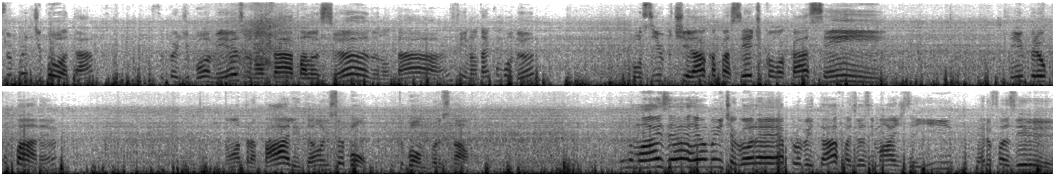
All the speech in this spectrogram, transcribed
super de boa, tá? Super de boa mesmo, não tá balançando, não tá... Enfim, não tá incomodando. Consigo tirar o capacete e colocar sem, sem me preocupar, né? Não atrapalha, então isso é bom, muito bom por sinal. E no mais é realmente agora é aproveitar, fazer as imagens aí, quero fazer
